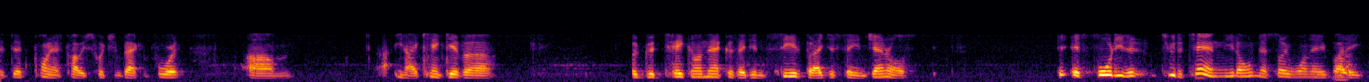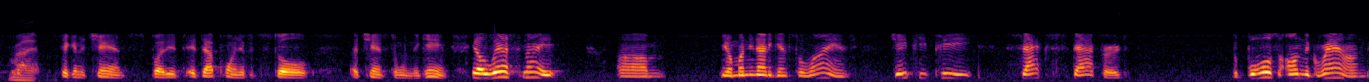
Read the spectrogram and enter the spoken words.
at that point I was probably switching back and forth. Um, you know, I can't give a a good take on that because I didn't see it, but I just say in general, at- at 40 to 2 to 10, you don't necessarily want anybody Right. taking a chance. But it, at that point, if it's still a chance to win the game, you know, last night, um, you know, Monday night against the Lions, JPP sacks Stafford. The ball's on the ground,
